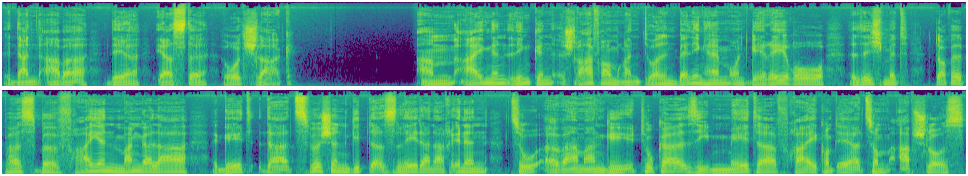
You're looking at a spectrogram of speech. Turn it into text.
dann aber der erste Rückschlag. Am eigenen linken Strafraumrand wollen Bellingham und Guerrero sich mit Doppelpass befreien. Mangala geht dazwischen, gibt das Leder nach innen zu Wamangi Tuka. Sieben Meter frei kommt er zum Abschluss.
